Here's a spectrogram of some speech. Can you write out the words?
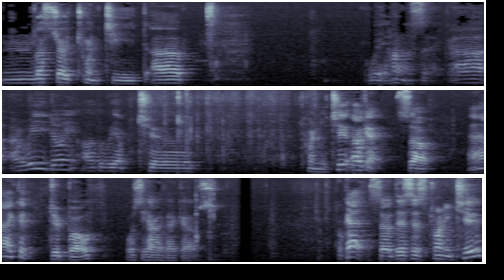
mm, let's try 20. Uh, wait, hold on a sec. Uh, are we doing all the way up to 22. Okay, so I could do both. We'll see how that goes. Okay, so this is 22.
